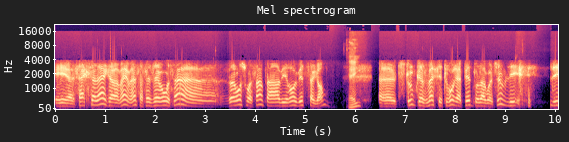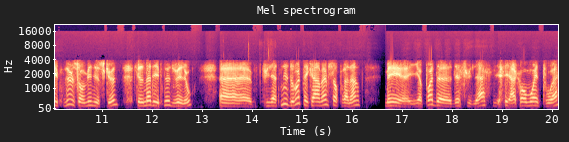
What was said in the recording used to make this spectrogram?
Et euh, ça accélère quand même, hein? Ça fait 0 100 en- 0,60 en environ 8 secondes. OK. Euh, tu trouves quasiment que c'est trop rapide pour la voiture. Les, les pneus sont minuscules, c'est quasiment des pneus de vélo. Puis la tenue de route est quand même surprenante mais il n'y a pas d'essuie-glace, il y a encore moins de toit.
